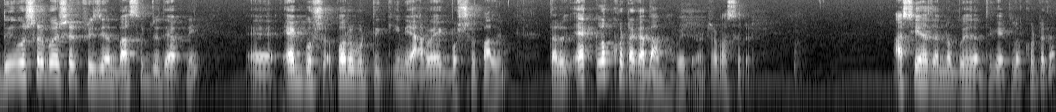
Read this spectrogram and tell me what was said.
দুই বছর বয়সের ফ্রিজিয়ান বাছুর যদি আপনি এক বছর, পরবর্তী কিনে আরও এক বছর পালেন। তাহলে এক লক্ষ টাকা দাম হবে এই বাছুরের। আশি হাজার, নব্বই হাজার থেকে এক লক্ষ টাকা।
